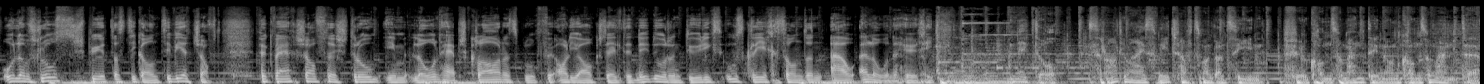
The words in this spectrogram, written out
Und am Schluss spürt das die ganze Wirtschaft. Für Gewerkschaften ist Strom im Lohnherbst klar. Es braucht für alle Angestellten nicht nur einen Teuerungsausgleich, sondern auch eine Lohnerhöhung. Netto, das Radio 1 Wirtschaftsmagazin für Konsumentinnen und Konsumenten.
